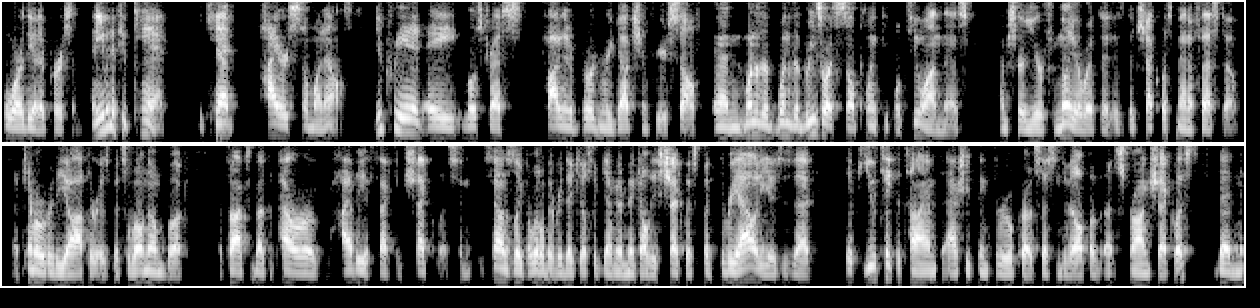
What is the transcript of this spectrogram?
for the other person. And even if you can't, you can't yeah. hire someone else. You created a low stress cognitive burden reduction for yourself. And one of the one of the resources I'll point people to on this, I'm sure you're familiar with it, is the Checklist Manifesto. I can't remember who the author is, but it's a well-known book that talks about the power of highly effective checklists. And it sounds like a little bit ridiculous. Again, I'm going to make all these checklists, but the reality is, is that if you take the time to actually think through a process and develop a, a, strong checklist, then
